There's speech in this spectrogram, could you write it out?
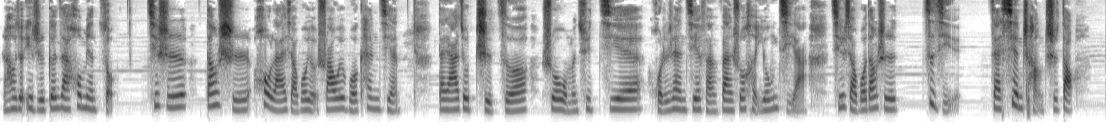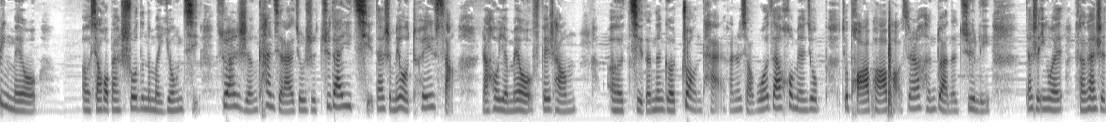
然后就一直跟在后面走。其实当时后来小波有刷微博看见，大家就指责说我们去接火车站接凡凡说很拥挤啊。其实小波当时自己在现场知道，并没有。呃，小伙伴说的那么拥挤，虽然人看起来就是聚在一起，但是没有推搡，然后也没有非常呃挤的那个状态。反正小波在后面就就跑啊跑啊跑，虽然很短的距离，但是因为凡凡是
